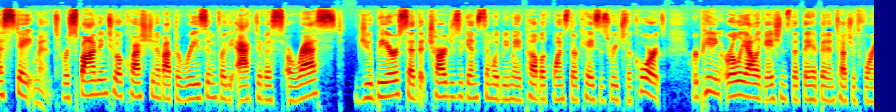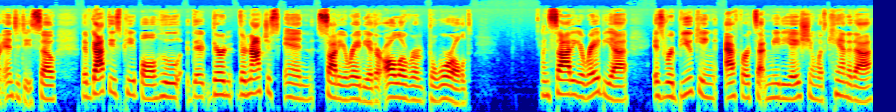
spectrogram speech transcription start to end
a statement responding to a question about the reason for the activist's arrest. Jubeir said that charges against them would be made public once their cases reach the courts, repeating early allegations that they had been in touch with foreign entities. So they've got these people who they're they're they're not just in Saudi Arabia; they're all over the world. And Saudi Arabia is rebuking efforts at mediation with Canada,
